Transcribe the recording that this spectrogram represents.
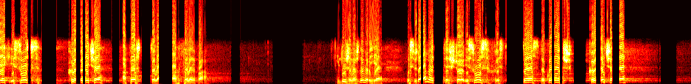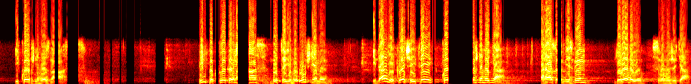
як Ісус кличе апостола Филипа. І дуже важливо є усвідомити, що Ісус Христос також кличе і кожного з нас. Він покликав нас бути Його учнями і далі кличе йти кожного дня разом із ним дорогою свого життя.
